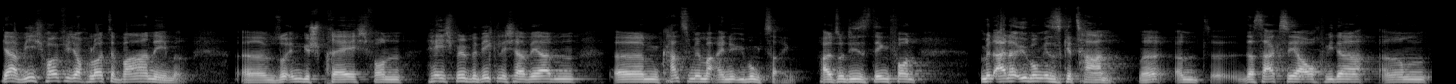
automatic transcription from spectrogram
ja, wie ich häufig auch Leute wahrnehme, äh, so im Gespräch von, hey, ich will beweglicher werden, ähm, kannst du mir mal eine Übung zeigen? Also dieses Ding von, mit einer Übung ist es getan. Ne? Und äh, das sagst du ja auch wieder, ähm,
